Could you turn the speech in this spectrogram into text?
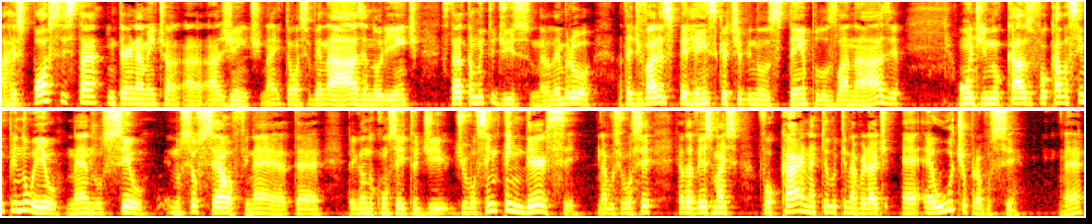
a resposta está internamente a, a, a, gente, né? Então, você vê na Ásia, no Oriente, se trata muito disso, né? Eu lembro até de várias experiências que eu tive nos templos lá na Ásia, onde, no caso, focava sempre no eu, né? No seu, no seu self, né? Até pegando o conceito de, de você entender-se, né? Você cada vez mais focar naquilo que, na verdade, é, é útil para você, né?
